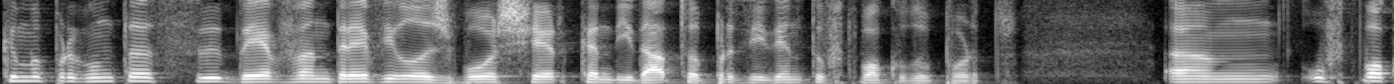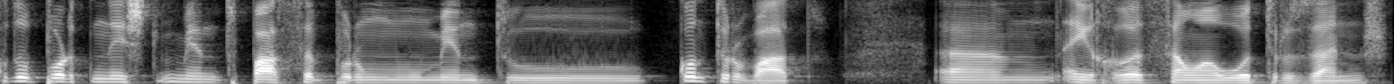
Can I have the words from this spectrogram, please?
que me pergunta se deve André Vilas Boas ser candidato a presidente do Futebol Clube do Porto. Um, o Futebol Clube do Porto neste momento passa por um momento conturbado um, em relação a outros anos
